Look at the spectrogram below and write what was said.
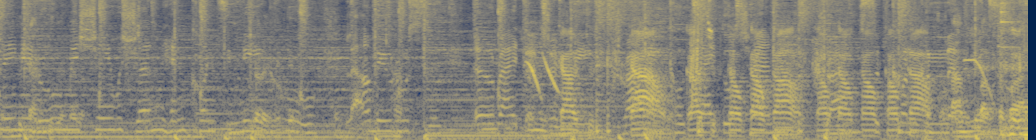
แล้วคือการอยู่ในนั้นก็เลยไม่เต็มเป็น9.9 9.999 99999ตามหลักสบาย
